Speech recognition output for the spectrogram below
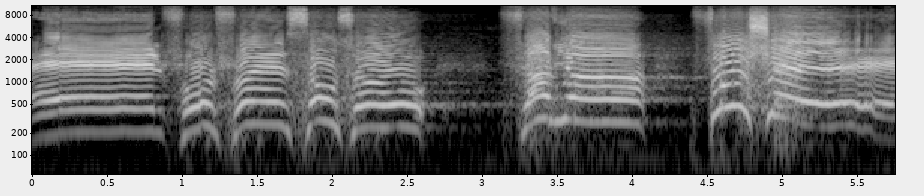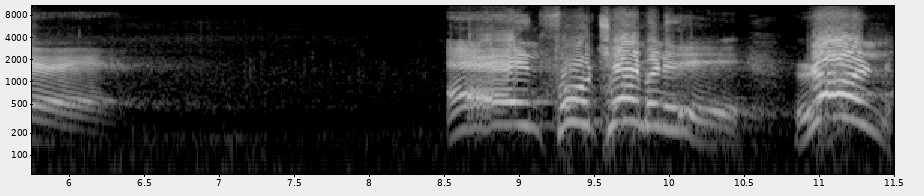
And for France also, Flavia Fouché. And for Germany, Ron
